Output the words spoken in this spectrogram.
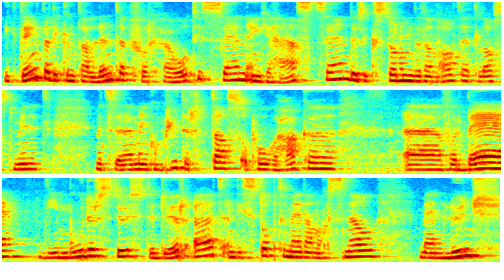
Ik denk dat ik een talent heb voor chaotisch zijn en gehaast zijn. Dus ik stormde dan altijd last minute met uh, mijn computertas op hoge hakken uh, voorbij die moeders dus de deur uit. En die stopte mij dan nog snel mijn lunch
